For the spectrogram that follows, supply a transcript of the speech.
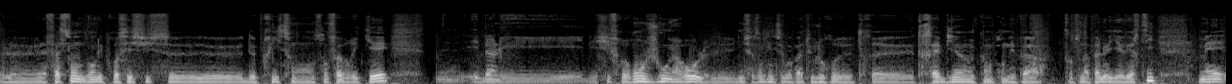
la façon dont les processus euh, de prix sont, fabriqués, eh bien les, chiffres ronds jouent un rôle d'une façon qui ne se voit pas toujours euh, très, bien quand on quand on n'a pas l'œil averti, mais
